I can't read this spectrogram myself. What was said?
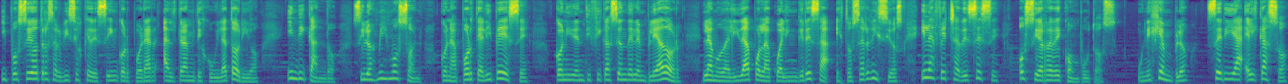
y posee otros servicios que desee incorporar al trámite jubilatorio, indicando si los mismos son con aporte al IPS, con identificación del empleador, la modalidad por la cual ingresa estos servicios y la fecha de cese o cierre de cómputos. Un ejemplo sería el caso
